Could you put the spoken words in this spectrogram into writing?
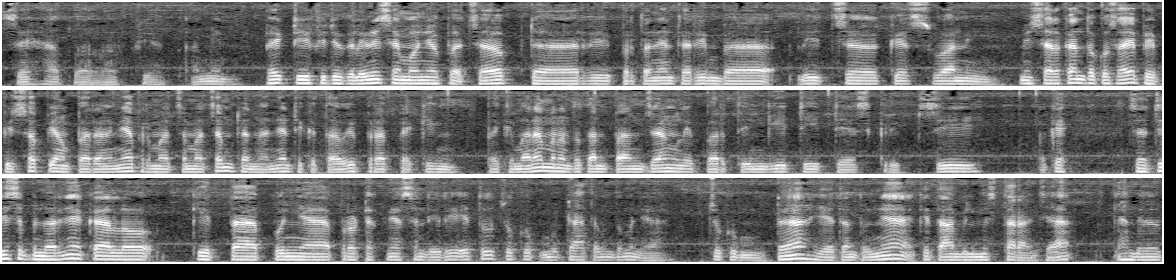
sehat walafiat. Amin. Baik di video kali ini saya mau nyoba jawab dari pertanyaan dari Mbak Lice Keswani. Misalkan toko saya baby shop yang barangnya bermacam-macam dan hanya diketahui berat packing. Bagaimana menentukan panjang lebar tinggi di deskripsi? Oke jadi sebenarnya kalau kita punya produknya sendiri itu cukup mudah teman-teman ya. Cukup mudah ya tentunya kita ambil mistar aja ambil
